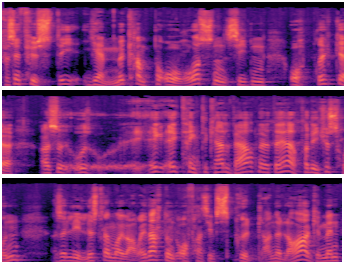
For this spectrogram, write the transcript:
på sin første hjemmekamp på Åråsen siden opprykket. Altså, og, og, jeg, jeg, tenkte hva i all verden er dette her? For det er ikke sånn altså Lillestrøm har jo aldri vært noe offensivt sprudlende lag. Men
